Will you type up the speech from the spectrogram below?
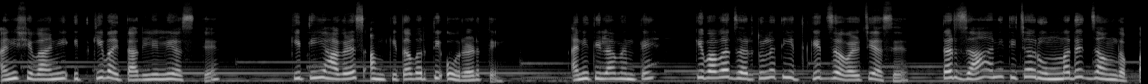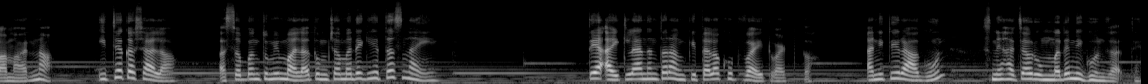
आणि शिवानी इतकी वैतागलेली असते की ती ह्यावेळेस अंकितावरती ओरडते आणि तिला म्हणते की बाबा जर तुला ती इतकीच जवळची असेल तर जा आणि तिच्या रूममध्येच जाऊन गप्पा मार ना. इथे कशाला? असं पण तुम्ही मला तुमच्यामध्ये घेतच नाही. ते ऐकल्यानंतर अंकिताला खूप वाईट वाटतं आणि ती रागून स्नेहाच्या रूममध्ये निघून जाते.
